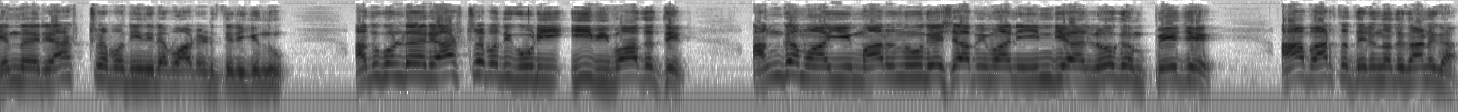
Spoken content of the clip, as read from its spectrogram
എന്ന് രാഷ്ട്രപതി നിലപാടെടുത്തിരിക്കുന്നു. അതുകൊണ്ട് രാഷ്ട്രപതി കൂടി ഈ വിവാദത്തിൽ അംഗമായി മാറുന്നു. ദേശാഭിമാനി ഇന്ത്യ ലോകം പേജ് ആ വാർത്ത തരുന്നത് കാണുക.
